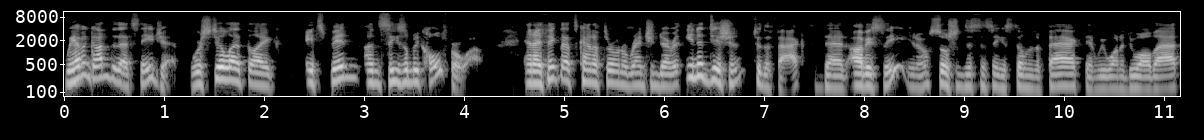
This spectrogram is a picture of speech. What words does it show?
we haven't gotten to that stage yet. We're still at like it's been unseasonably cold for a while. And I think that's kind of thrown a wrench into everything. In addition to the fact that obviously, you know, social distancing is still in effect and we want to do all that.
